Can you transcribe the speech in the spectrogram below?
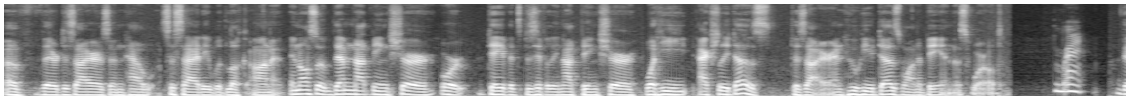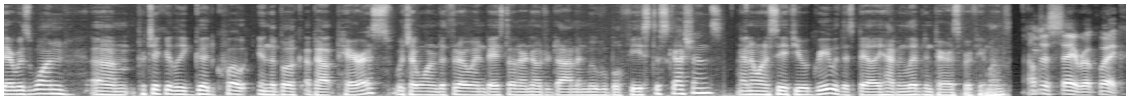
of their desires and how society would look on it. And also them not being sure or David specifically not being sure what he actually does desire and who he does want to be in this world. Right. There was one um, particularly good quote in the book about Paris, which I wanted to throw in based on our Notre Dame and movable feast discussions. And I want to see if you agree with this, Bailey, having lived in Paris for a few months. I'll just say real quick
